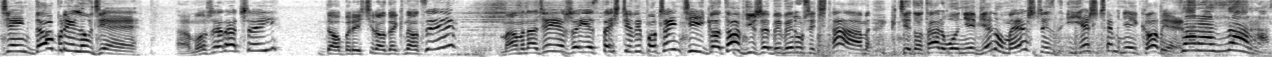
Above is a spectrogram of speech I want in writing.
Dzień dobry, ludzie! A może raczej dobry środek nocy? Mam nadzieję, że jesteście wypoczęci i gotowi, żeby wyruszyć tam, gdzie dotarło niewielu mężczyzn i jeszcze mniej kobiet. Zaraz, zaraz.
